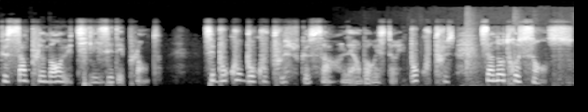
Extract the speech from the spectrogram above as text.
que simplement utiliser des plantes. C'est beaucoup, beaucoup plus que ça, l'herboristerie. Beaucoup plus. C'est un autre sens.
